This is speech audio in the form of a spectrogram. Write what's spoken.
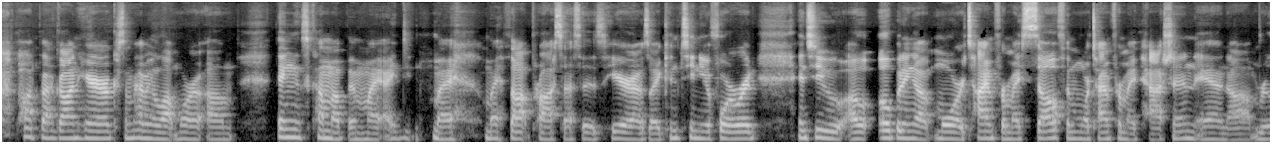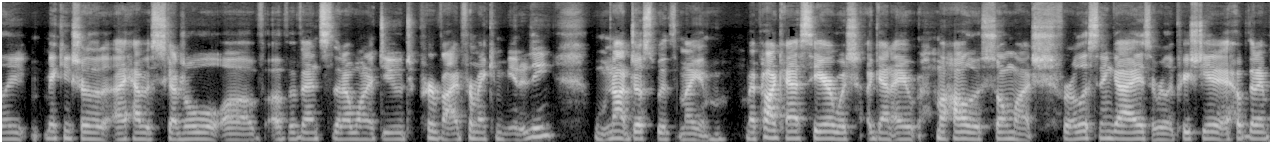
pop back on here because I'm having a lot more um, things come up in my idea, my my thought processes here as I continue forward into uh, opening up more time for myself and more time for my passion, and um, really making sure that I have a schedule of of events that I want to do to provide for my community, not just with my my podcast here, which again, I mahalo so much for listening, guys. I really appreciate it. I hope that I'm,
